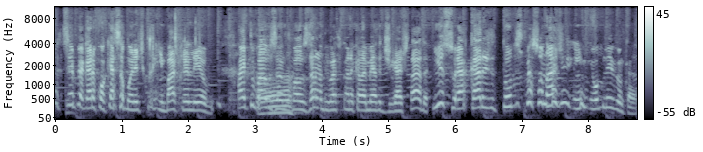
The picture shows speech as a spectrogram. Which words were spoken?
Vocês já pegaram qualquer sabonete em baixo relevo. Aí tu Ah. vai usando, vai usando, e vai ficando aquela merda desgastada. Isso é a cara de todos os personagens em Oblivion, cara.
